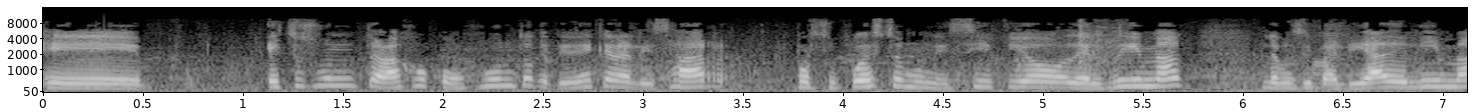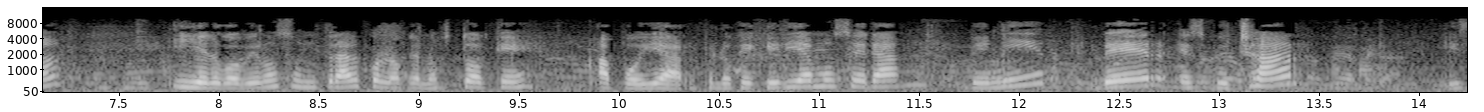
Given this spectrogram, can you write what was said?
Eh, esto es un trabajo conjunto que tiene que realizar por supuesto el municipio del RIMAC, la Municipalidad de Lima y el Gobierno Central con lo que nos toque apoyar. lo que queríamos era venir, ver, escuchar y,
